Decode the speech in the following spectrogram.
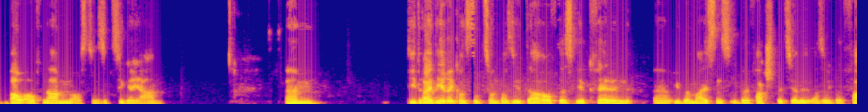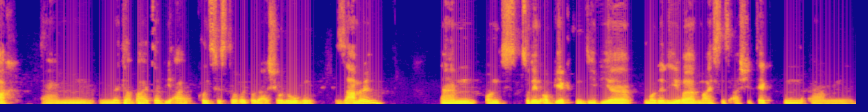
Bauaufnahmen aus den 70er Jahren. Ähm, die 3D-Rekonstruktion basiert darauf, dass wir Quellen äh, über meistens über Fachspezialisten, also über Fachmitarbeiter ähm, wie Kunsthistoriker oder Archäologen sammeln ähm, und zu den Objekten, die wir Modellierer, meistens Architekten, ähm,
